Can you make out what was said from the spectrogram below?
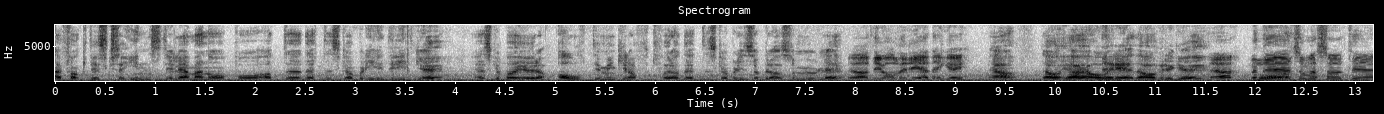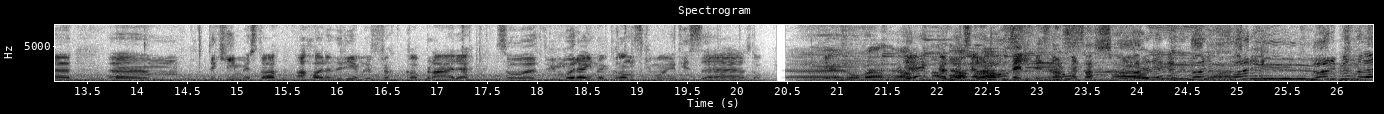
Nei, faktisk så innstiller jeg meg nå på at eh, dette skal bli dritgøy. Jeg skal bare gjøre alt i min kraft for at dette skal bli så bra som mulig. Ja, det er jo allerede gøy. Ja, er, ja allerede har vi det gøy. Ja, men Og- eh, som jeg sa til, ehm, til Kim i stad, jeg har en rimelig fucka blære, så vi må regne med ganske mange tissestopp. Eh, Rove, ja. Ok, er det- lov? Veldig snart. Vent, da. Når, når, når begynner det?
